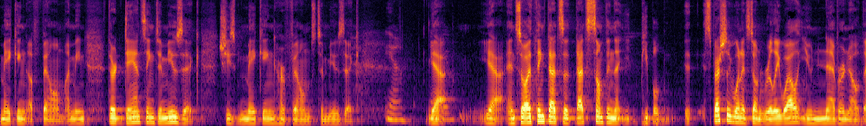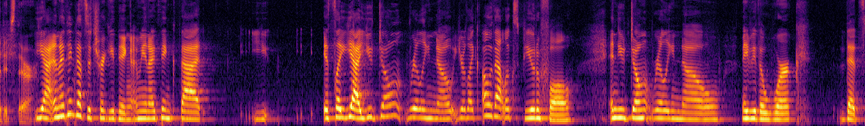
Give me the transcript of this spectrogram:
making a film. I mean, they're dancing to music. She's making her films to music. Yeah. Yeah, yeah, and so I think that's a that's something that people, especially when it's done really well, you never know that it's there. Yeah, and I think that's a tricky thing. I mean, I think that you, it's like, yeah, you don't really know. You're like, oh, that looks beautiful, and you don't really know maybe the work that's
